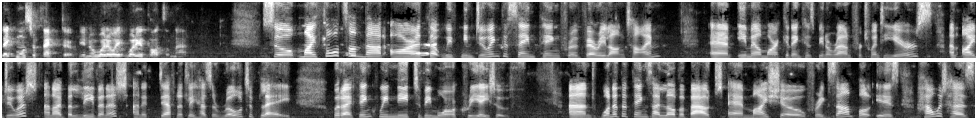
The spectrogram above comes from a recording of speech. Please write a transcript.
like most effective you know what are, what are your thoughts on that so my thoughts on that are that we've been doing the same thing for a very long time um, email marketing has been around for 20 years and I do it and I believe in it and it definitely has a role to play. But I think we need to be more creative. And one of the things I love about uh, my show, for example, is how it has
